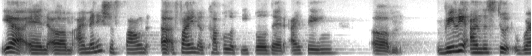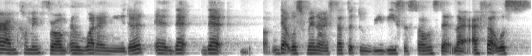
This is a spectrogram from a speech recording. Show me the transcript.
yeah and um, i managed to found uh, find a couple of people that i think um, really understood where I'm coming from and what I needed, and that that that was when I started to release the songs that like I felt was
